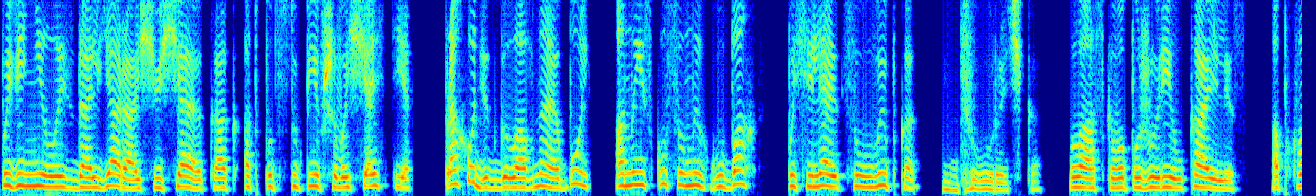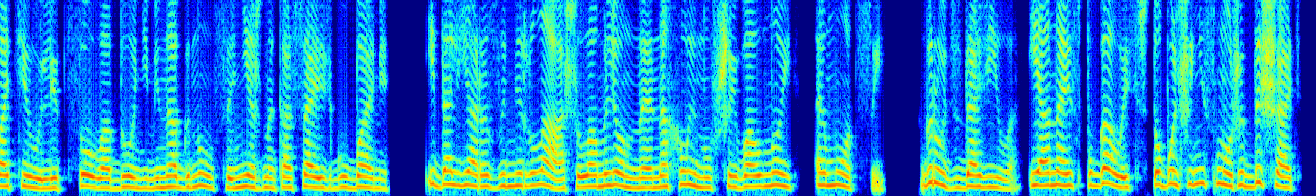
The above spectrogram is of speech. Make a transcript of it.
повинилась Дальяра, ощущая, как от подступившего счастья проходит головная боль, а на искусанных губах поселяется улыбка. Дурочка! Ласково пожурил Кайлис, обхватил лицо ладонями, нагнулся, нежно касаясь губами, и Дальяра замерла, ошеломленная нахлынувшей волной эмоций. Грудь сдавила, и она испугалась, что больше не сможет дышать.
